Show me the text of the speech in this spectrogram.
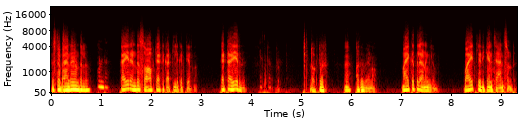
സിസ്റ്റർ ബാൻഡേജ് ഉണ്ടല്ലോ. ഉണ്ട്. കൈ രണ്ട് സോഫ്റ്റ് ആയിട്ട് കട്ടിൽ കെട്ടിയിരുന്നു കെട്ടഴിയരുത്. ഡോക്ടർ ഡോക്ടർ അത് വേണോ? മയക്കത്തിലാണെങ്കിലും വയറ്റിലടിക്കാൻ ചാൻസ് ഉണ്ട്.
